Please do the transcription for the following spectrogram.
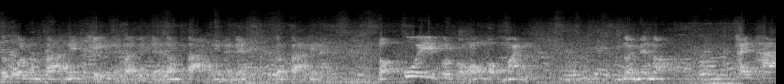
ทุกคนลำปางนี่เก่งนะว่าแต่ลำปางนี่นะเนี่ยลำปางนี่นะบอกกล้วยคนของห้องบอกมันหน่อยแม่เนาะไทยพา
